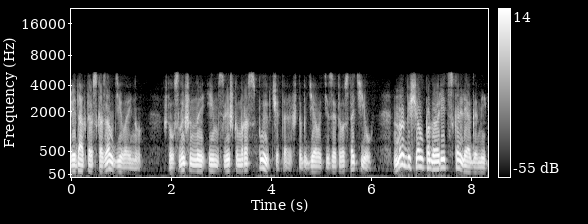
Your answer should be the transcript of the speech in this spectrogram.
Редактор сказал Дивайну, что услышанное им слишком расплывчато, чтобы делать из этого статью, но обещал поговорить с коллегами,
